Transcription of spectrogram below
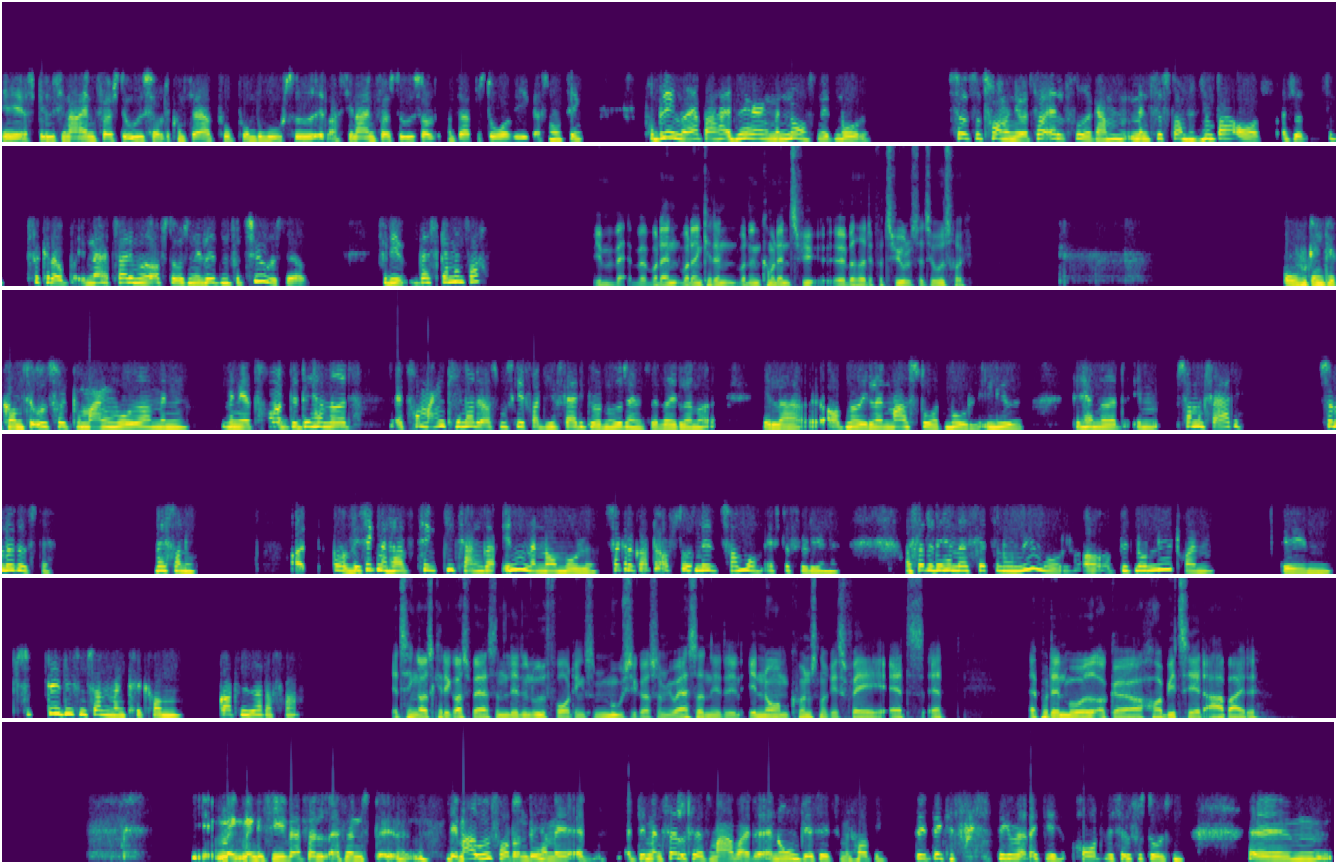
øh, at spille sin egen første udsolgte koncert på Pumpehuset, eller sin egen første udsolgte koncert på Store og sådan nogle ting. Problemet er bare, at hver gang man når sådan et mål, så, så tror man jo, at så er alt fryd og gammel, men så står man jo bare over. Altså, så, så kan der jo nej, tværtimod opstå sådan en lidt en fortvivlelse. Fordi, hvad skal man så? Jamen, hva, hvordan, hvordan, kan den, hvordan kommer den tvi, øh, hvad hedder det, fortvivlelse til udtryk? Uh, den kan komme til udtryk på mange måder, men, men jeg tror, det er det her med, at jeg tror, mange kender det også måske fra, at de har færdiggjort en uddannelse eller et eller andet, eller opnået et eller andet meget stort mål i livet. Det her med, at jamen, så er man færdig. Så lykkedes det. Hvad så nu? Og, og hvis ikke man har tænkt de tanker, inden man når målet, så kan der godt opstå sådan lidt et tomrum efterfølgende. Og så er det det her med at sætte sig nogle nye mål og, og bygge nogle nye drømme. Øhm, så det er ligesom sådan, man kan komme godt videre derfra. Jeg tænker også, kan det ikke også være sådan lidt en udfordring som musiker, som jo er sådan et, et enormt kunstnerisk fag, at, at, at på den måde at gøre hobby til et arbejde? Man, man kan sige i hvert fald, altså, en det er meget udfordrende det her med, at, at det man selv ser som arbejde, at nogen bliver set som en hobby. Det, det, kan, det kan være rigtig hårdt ved selvforståelsen. Øhm,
